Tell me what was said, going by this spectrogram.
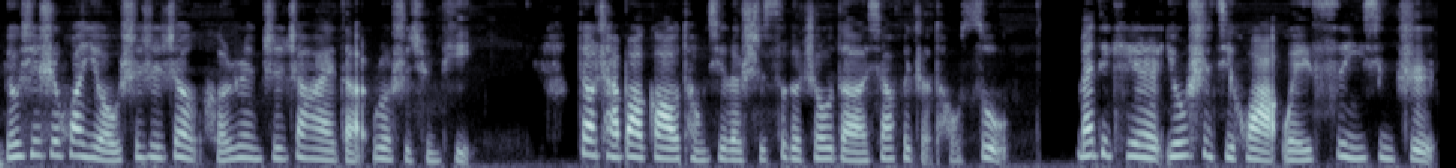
尤其是患有失智症和认知障碍的弱势群体。调查报告统计了十四个州的消费者投诉，Medicare 优势计划为私营性质，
